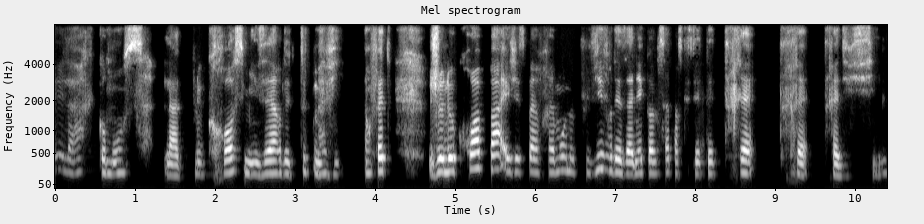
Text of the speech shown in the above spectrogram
Et là commence la plus grosse misère de toute ma vie en fait, je ne crois pas et j'espère vraiment ne plus vivre des années comme ça parce que c'était très, très, très difficile.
